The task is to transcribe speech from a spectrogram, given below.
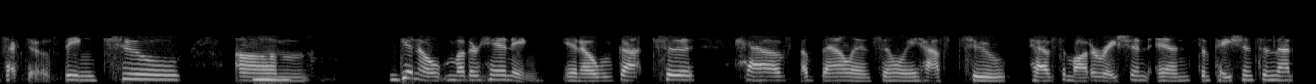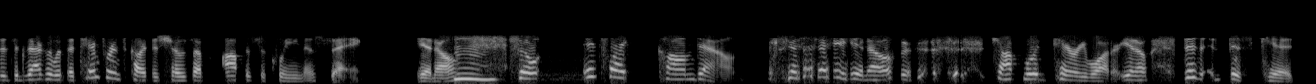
protective, being too um you know, mother henning. You know, we've got to have a balance and we have to have some moderation and some patience and that is exactly what the temperance card that shows up opposite queen is saying. You know? Mm. So it's like calm down. you know, chop wood, carry water. You know, this this kid.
